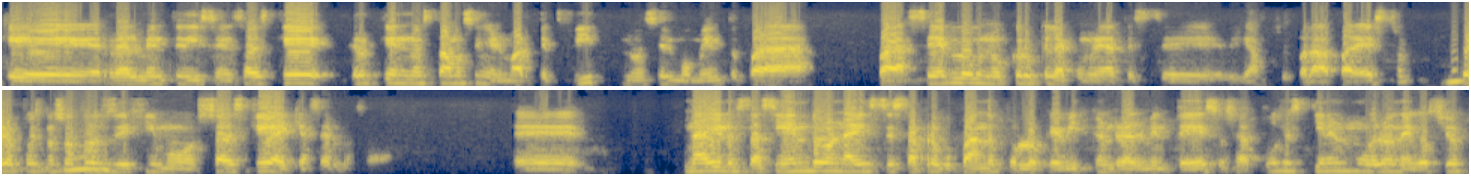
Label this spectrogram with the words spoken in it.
que realmente dicen, ¿sabes qué? Creo que no estamos en el market fit, no es el momento para, para hacerlo, no creo que la comunidad esté, digamos, preparada para esto, pero pues nosotros dijimos, ¿sabes qué? Hay que hacerlo. eh, nadie lo está haciendo, nadie se está preocupando por lo que Bitcoin realmente es. O sea, tú tienes un modelo de negocio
